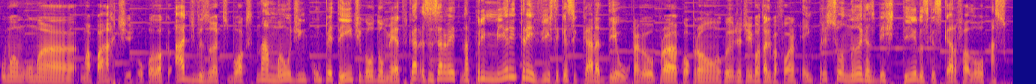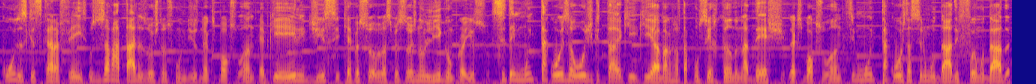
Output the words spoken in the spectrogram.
uma, uma, uma parte, ou coloca a divisão Xbox na mão de incompetente igual o Dometri? Cara, sinceramente, na primeira entrevista que esse cara deu pra, pra uma coisa, eu já tinha que botar ele pra fora. É impressionante as besteiras que esse cara falou, as coisas que esse cara fez. Os avatares hoje estão escondidos no Xbox One, é porque ele disse que pessoa, as pessoas não ligam pra isso. Se tem muita coisa hoje que, tá, que, que a Microsoft tá consertando na Dash do Xbox One, se muita coisa tá sendo mudada e foi mudada,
